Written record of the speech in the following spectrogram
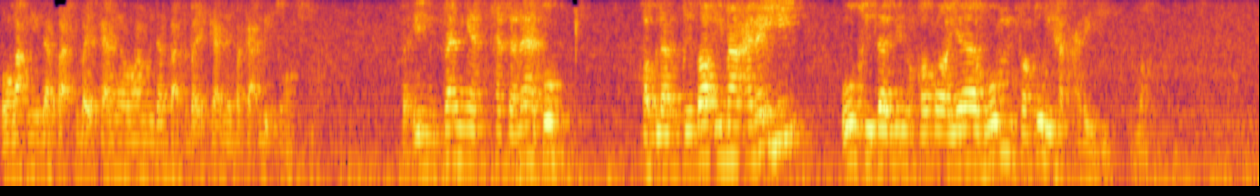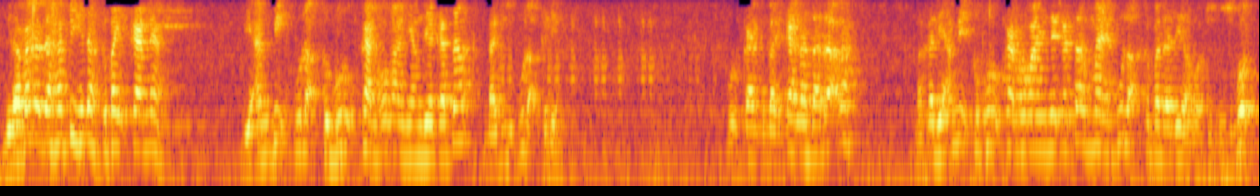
Orang ni dapat kebaikan dia orang ni dapat kebaikan dia pakai ambil seorang fa in faniyat hasanatu qabla inqida'i ma alayhi ukhidha min qadayahum faturihat alayhi. Bila mana dah habis dah kebaikannya diambil pula keburukan orang yang dia kata bagi pula ke dia. Bukan kebaikan dah tak ada lah. Maka dia ambil keburukan orang yang dia kata, main pula kepada dia waktu tersebut.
